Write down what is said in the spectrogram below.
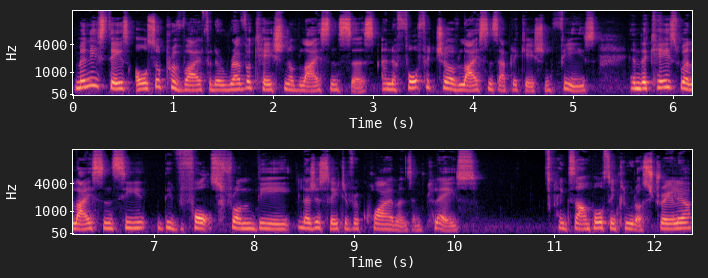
many states also provide for the revocation of licenses and the forfeiture of license application fees in the case where licensee defaults from the legislative requirements in place. Examples include Australia,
